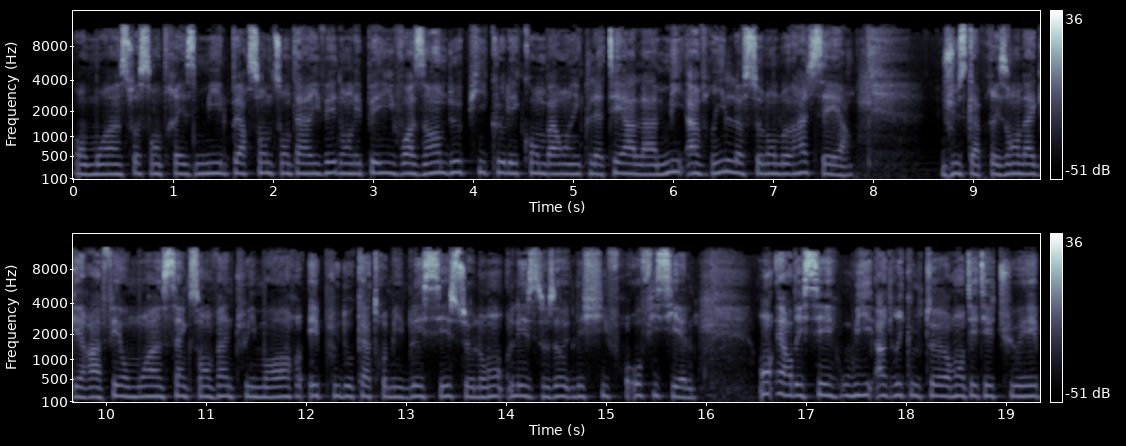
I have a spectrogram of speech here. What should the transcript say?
Au moins 73 000 personnes sont arrivées dans les pays voisins depuis que les combats ont éclaté à la mi-avril, selon le HCR. Jusqu'à présent, la guerre a fait au moins 528 morts et plus de 4 000 blessés selon les chiffres officiels. En RDC, huit agriculteurs ont été tués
